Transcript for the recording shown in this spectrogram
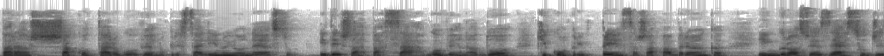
para chacotar o governo cristalino e honesto e deixar passar governador que compra imprensa chapa branca e engrossa o exército de,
